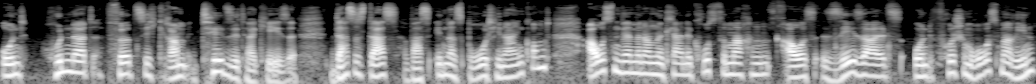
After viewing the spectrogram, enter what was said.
und 140 Gramm Tilsiter Käse. Das ist das, was in das Brot hineinkommt. Außen werden wir dann eine kleine Kruste machen aus Seesalz und frischem Rosmarin.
